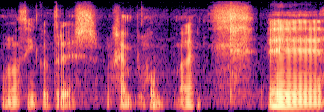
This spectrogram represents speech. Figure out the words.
1, 153, por ejemplo. ¿vale? Eh,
